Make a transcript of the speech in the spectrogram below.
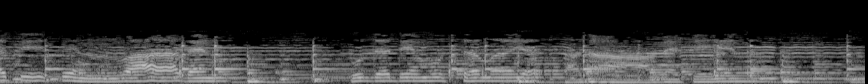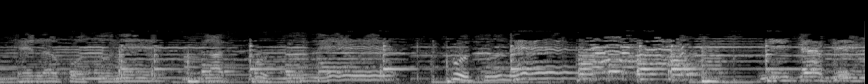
වීර ගති පෙන්වාදැන් පුද දෙමු ශ්‍රමය සදා වැටියෙන් හෙළ පුතුනේ ලත් පුතුනේ පුතුනේ. නිජ බිම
